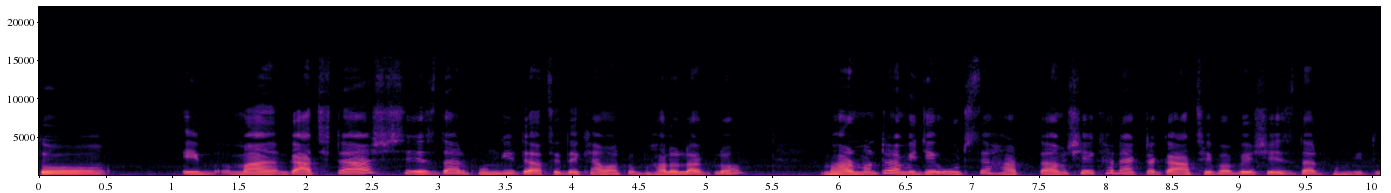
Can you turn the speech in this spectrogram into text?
তো এই মা, গাছটা শেষদার ভঙ্গিতে আছে দেখে আমার খুব ভালো লাগল। ভারমনটা আমি যে উঠছে হাঁটতাম, সেখানে একটা গাছ এভাবে সেজদার ভঙ্গিতে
